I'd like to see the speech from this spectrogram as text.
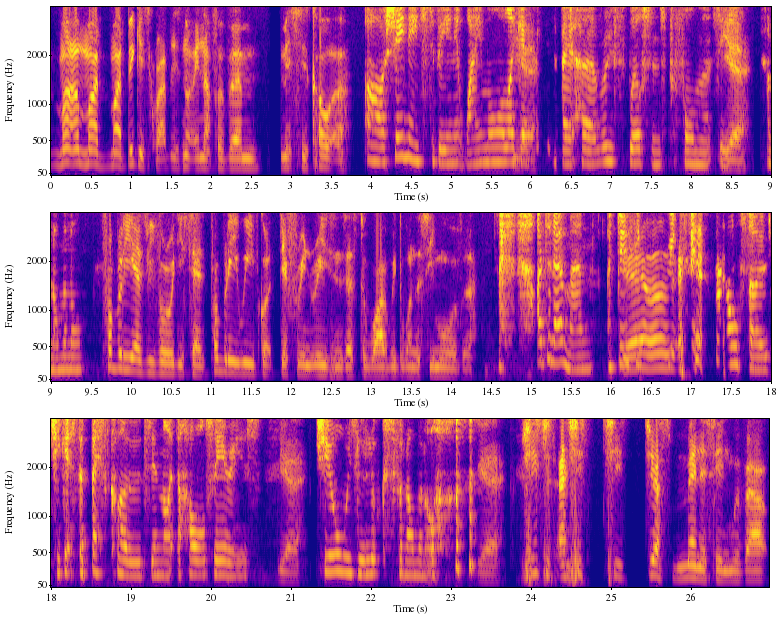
my my my biggest gripe is not enough of um Mrs. Coulter. Oh, she needs to be in it way more. Like Yeah. everything about her. Ruth Wilson's performance is Yeah. phenomenal. Probably, as we've already said, probably we've got differing reasons as to why we'd want to see more of her. I don't know, man. I do Yeah, think well-. Also she gets the best clothes in like the whole series. Yeah, She always looks phenomenal. yeah. She's just and she's she's just menacing without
